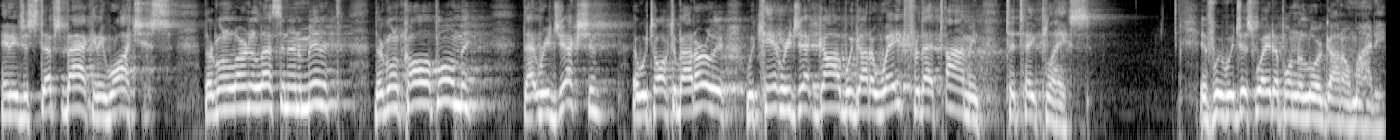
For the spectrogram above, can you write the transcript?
And he just steps back and he watches. They're going to learn a lesson in a minute. They're going to call upon me. That rejection that we talked about earlier, we can't reject God. We got to wait for that timing to take place. If we would just wait upon the Lord God Almighty,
